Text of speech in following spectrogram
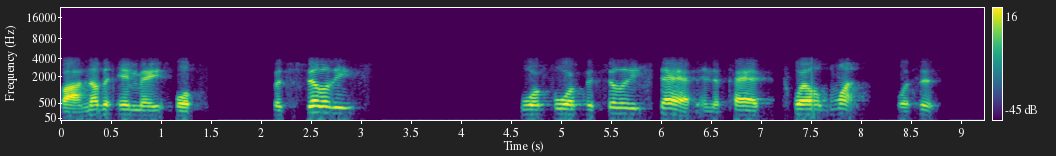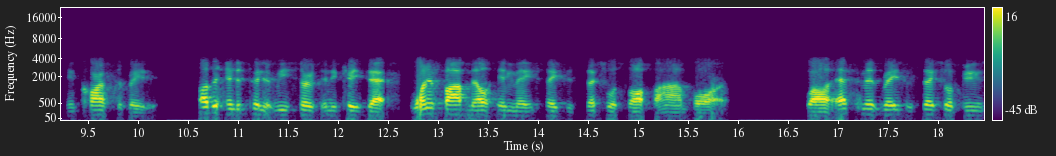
by another inmate or facility or for facility staff in the past 12 months or since incarcerated. Other independent research indicates that one in five male inmates faces sexual assault behind bars. While estimate rates of sexual abuse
